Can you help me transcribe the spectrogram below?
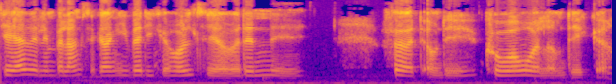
det er vel en balancegang i, hvad de kan holde til, og hvordan, øh, før om det koger over, eller om det ikke gør.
